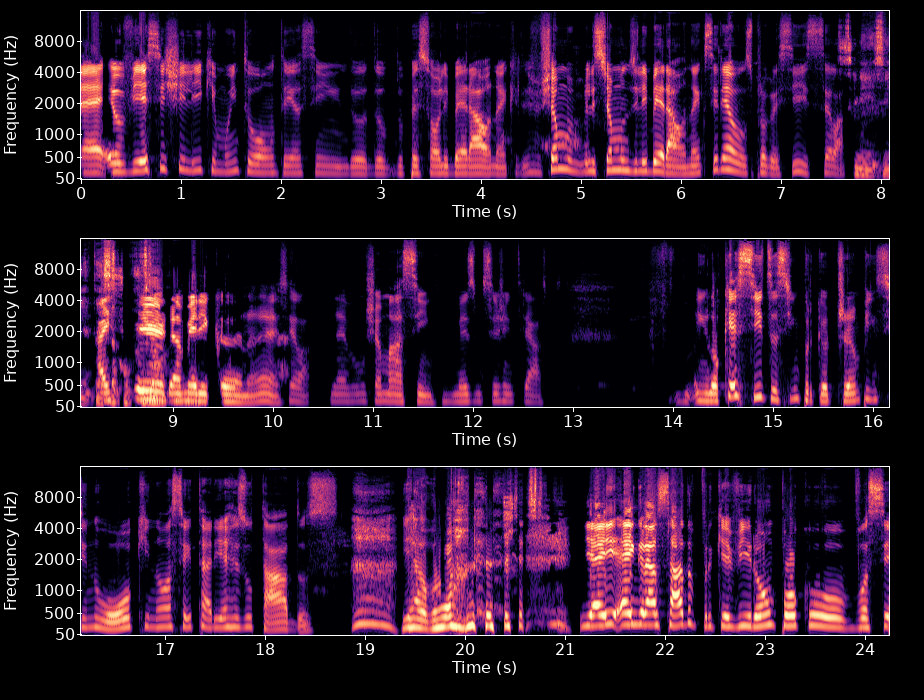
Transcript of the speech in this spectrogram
É, eu vi esse chilique muito ontem, assim, do, do, do, pessoal liberal, né? Que eles chamam, eles chamam de liberal, né? Que seriam os progressistas, sei lá. Sim, sim. A esquerda americana, né? Sei lá, né? Vamos chamar assim, mesmo que seja entre aspas enlouquecidos, assim, porque o Trump insinuou que não aceitaria resultados. E agora. e aí é engraçado porque virou um pouco você,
